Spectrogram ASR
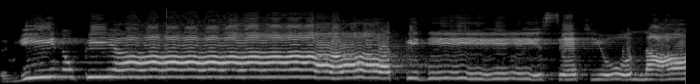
Вино пият 50 юнака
